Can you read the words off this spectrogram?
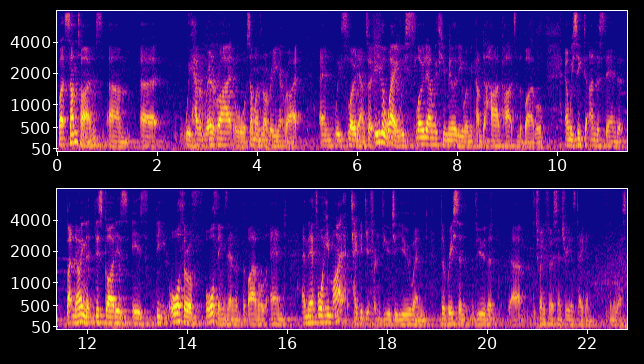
But sometimes um, uh, we haven't read it right or someone's not reading it right and we slow down. So, either way, we slow down with humility when we come to hard parts of the Bible and we seek to understand it. But knowing that this God is, is the author of all things and of the Bible and and therefore he might take a different view to you and the recent view that um, the 21st century has taken in the West.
